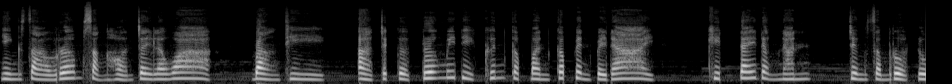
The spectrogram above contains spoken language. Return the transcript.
หญิงสาวเริ่มสังหรณ์ใจแล้วว่า บางทีอาจจะเกิดเรื่องไม่ดีขึ้นกับมันก็เป็นไปได้ คิดได้ดังนั้นจึงสำรวจดู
